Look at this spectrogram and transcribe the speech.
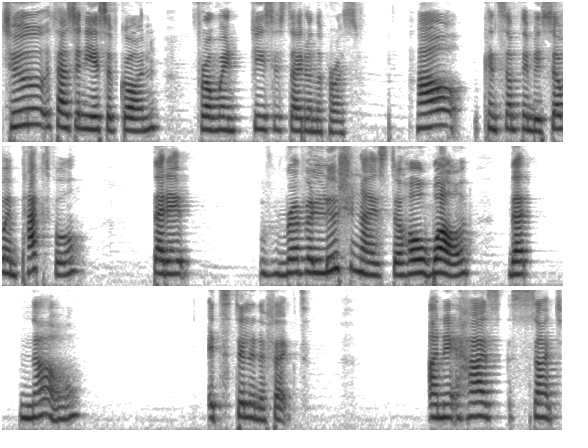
2,000 years have gone from when Jesus died on the cross. How can something be so impactful that it revolutionized the whole world that now it's still in effect? And it has such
